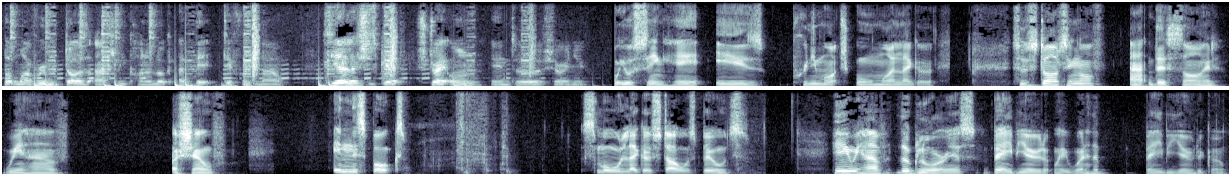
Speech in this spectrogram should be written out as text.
but my room does actually kind of look a bit different now. So yeah, let's just get straight on into showing you. What you're seeing here is pretty much all my Lego. So starting off at this side, we have a shelf. In this box, small Lego Star Wars builds. Here we have the glorious Baby Yoda. Wait, where did the Baby Yoda go?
